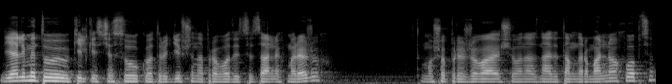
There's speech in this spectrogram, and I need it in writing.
Я лімітую кількість часу, котру дівчина проводить в соціальних мережах, тому що переживаю, що вона знайде там нормального хлопця.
